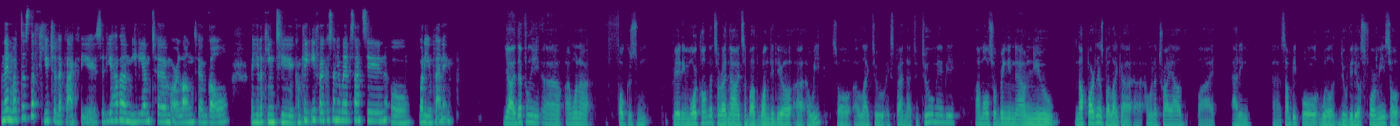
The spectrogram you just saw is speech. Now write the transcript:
And then what does the future look like for you? So do you have a medium term or a long term goal? Are you looking to completely focus on your website soon or what are you planning? Yeah, definitely uh, I want to focus creating more content. So right now it's about one video uh, a week. So I would like to expand that to two maybe. I'm also bringing now new, not partners, but like uh, uh I want to try out by adding. Uh, some people will do videos for me, so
